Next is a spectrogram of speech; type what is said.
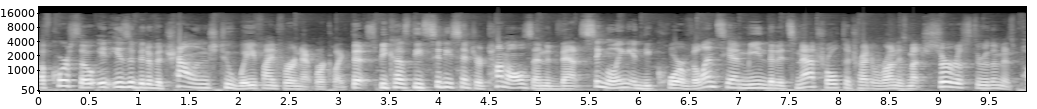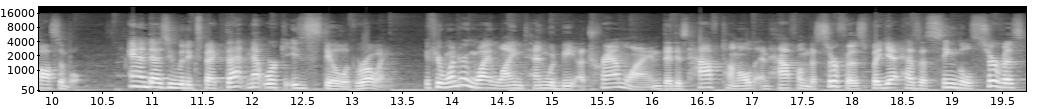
Of course, though, it is a bit of a challenge to wayfind for a network like this, because the city center tunnels and advanced signaling in the core of Valencia mean that it's natural to try to run as much service through them as possible. And as you would expect, that network is still growing. If you're wondering why Line 10 would be a tram line that is half tunneled and half on the surface, but yet has a single service,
